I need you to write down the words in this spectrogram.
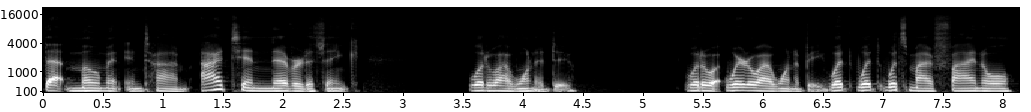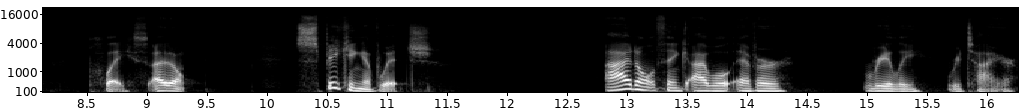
that moment in time. I tend never to think, what do I want to do? What do I, where do I want to be? What what what's my final place? I don't. Speaking of which, I don't think I will ever really retire.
